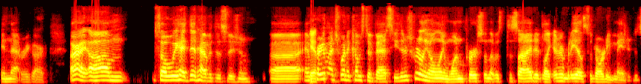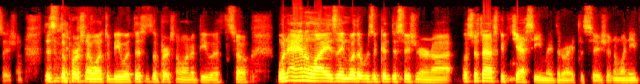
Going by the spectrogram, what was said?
in that regard. All right, um, so we had, did have a decision. Uh, and Yep. pretty much when it comes to Vesi, there's really only one person that was decided. Like everybody else had already made a decision. This is the person I want to be with. This is the person I want to be with. So when analyzing whether it was a good decision or not, let's just ask if Jesse made the right decision and when he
